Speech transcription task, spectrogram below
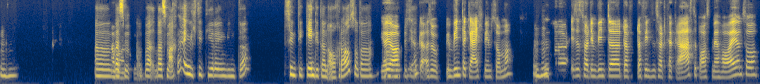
Mhm. Äh, was, was machen eigentlich die Tiere im Winter? Sind die, gehen die dann auch raus oder? Ja, ja, äh, ja? also im Winter gleich wie im Sommer. Mhm. Nur ist es halt im Winter, da, da finden sie halt kein Gras, du brauchst mehr Heu und so.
